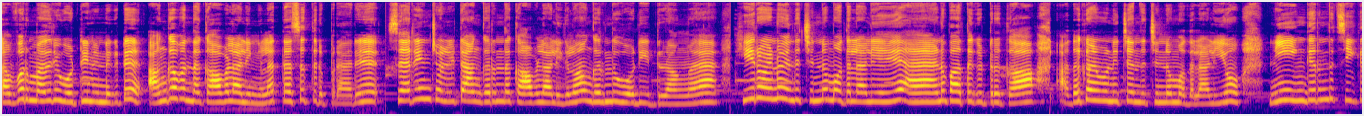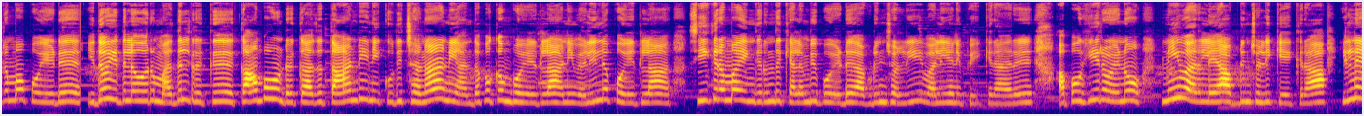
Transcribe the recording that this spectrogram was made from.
லவ்வர் மாதிரி ஒட்டி நின்றுக்கிட்டு அங்கே வந்த காவலாளிங்களை திசை திருப்புறாரு. சரின்னு சொல்லிட்டு அங்கே இருந்த காவலாளிகளும் அங்கேருந்து ஓடிடுறாங்க. ஹீரோயினும் இந்த சின்ன முதலாளியையே ஆன்னு பார்த்துக்கிட்டு இருக்கா. அதை கவனிச்ச இந்த சின்ன முதலாளியும் நீ இங்கேருந்து சீக்கிரமாக போயிடு. இதோ இதில் ஒரு ஒரு மதில் இருக்குது காம்பவுண்ட் இருக்குது அதை தாண்டி நீ குதிச்சனா நீ அந்த பக்கம் போயிடலாம் நீ வெளியில் போயிடலாம் சீக்கிரமாக இங்கேருந்து கிளம்பி போயிடு அப்படின்னு சொல்லி வழி அனுப்பி வைக்கிறாரு. அப்போ ஹீரோயினும் நீ வரலையா? அப்படின்னு சொல்லி கேட்குறா இல்லை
